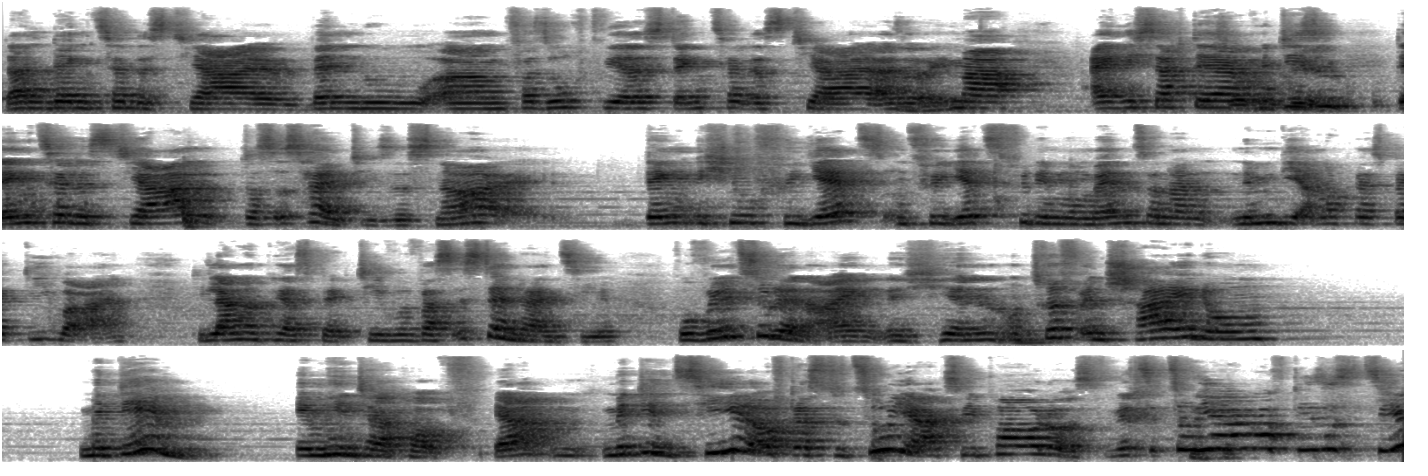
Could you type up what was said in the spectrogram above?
dann denk celestial. Wenn du ähm, versucht wirst, denk celestial. Also mhm. immer eigentlich sagt er okay. mit diesem Denk celestial, das ist halt dieses, ne? Denk nicht nur für jetzt und für jetzt, für den Moment, sondern nimm die andere Perspektive ein, die lange Perspektive. Was ist denn dein Ziel? Wo willst du denn eigentlich hin? Und mhm. triff Entscheidungen mit dem im Hinterkopf, ja, mit dem Ziel, auf das du zujagst, wie Paulus. Willst du zujagen auf dieses Ziel?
